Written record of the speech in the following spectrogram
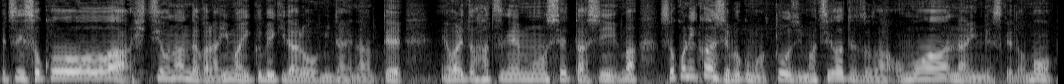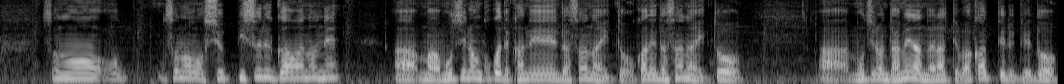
別にそこは必要なんだから今行くべきだろうみたいなって割と発言もしてたしまあそこに関して僕も当時間違ってたとは思わないんですけどもそのその出費する側のねあまあもちろんここで金出さないとお金出さないとあもちろんダメなんだなって分かってるけど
